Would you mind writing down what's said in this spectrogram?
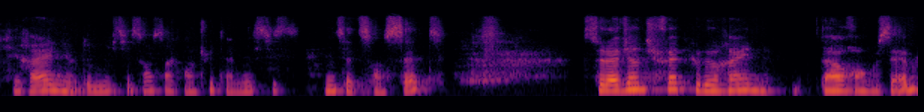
qui règne de 1658 à 1707. Cela vient du fait que le règne d'Aurangzeb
